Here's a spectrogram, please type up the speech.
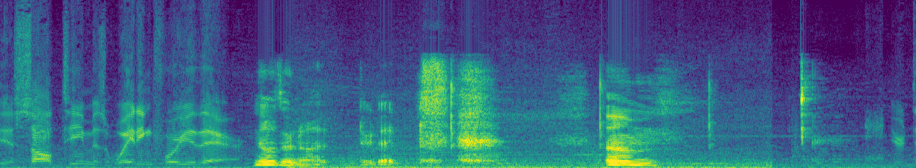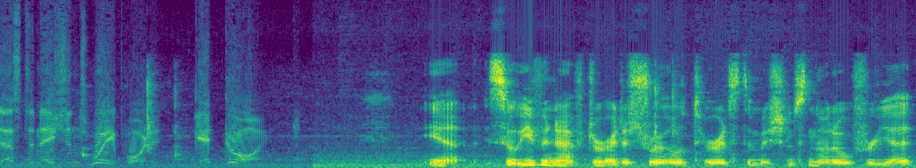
The assault team is waiting for you there. no they're not. They're dead. um, Your destination's waypointed. Get going. yeah, so even after I destroy all the turrets, the mission's not over yet.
